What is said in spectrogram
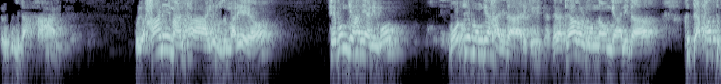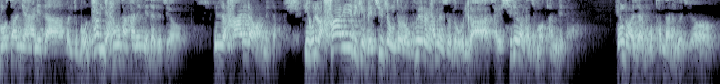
그렇습니다. 한. 우리가 한이 많다. 이게 무슨 말이에요? 해본 게 한이 아니고 못 해본 게 한이다. 이렇게 얘기하죠. 내가 대학을 못 나온 게 한이다. 그때 아파트 못 산 게 한이다. 뭐 이렇게 못한 게 항상 한입니다. 그죠? 그래서 한이라고 합니다. 우리가 한이 이렇게 며칠 정도로 후회를 하면서도 우리가 잘 실행을 하지 못합니다. 행동하지 잘 못한다는 거죠.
